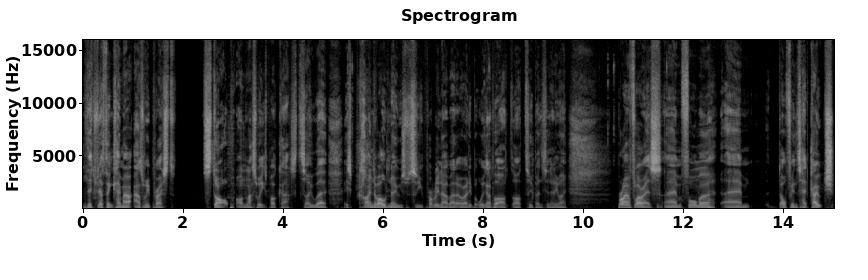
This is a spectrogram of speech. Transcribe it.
literally, I think came out as we pressed stop on last week's podcast. So uh, it's kind of old news, so you probably know about it already. But we're going to put our, our two pence in anyway. Brian Flores, um, former um, Dolphins head coach,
